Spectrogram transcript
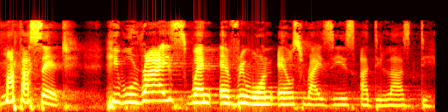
Martha said, he will rise when everyone else rises at the last day.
